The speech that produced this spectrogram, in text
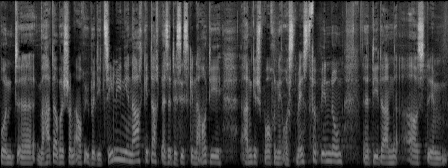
Und äh, man hat aber schon auch über die C-Linie nachgedacht. Also das ist genau die angesprochene Ost-West-Verbindung, äh, die dann aus dem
